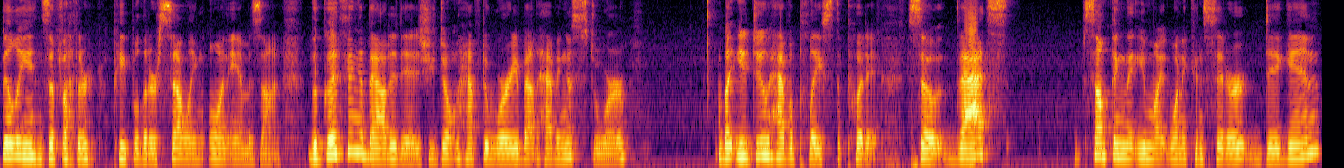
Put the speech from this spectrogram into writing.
billions of other people that are selling on Amazon. The good thing about it is you don't have to worry about having a store, but you do have a place to put it. So that's something that you might want to consider. Dig in,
